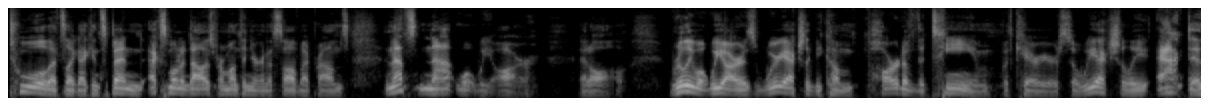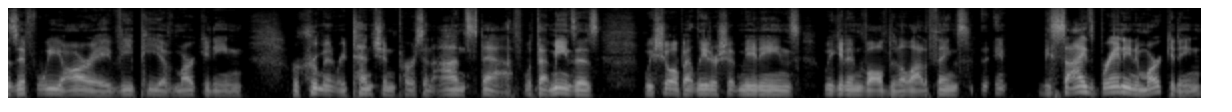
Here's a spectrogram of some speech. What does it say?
tool that's like, I can spend X amount of dollars per month and you're going to solve my problems. And that's not what we are at all. Really, what we are is we actually become part of the team with carriers. So we actually act as if we are a VP of marketing, recruitment, retention person on staff. What that means is we show up at leadership meetings, we get involved in a lot of things. besides branding and marketing,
